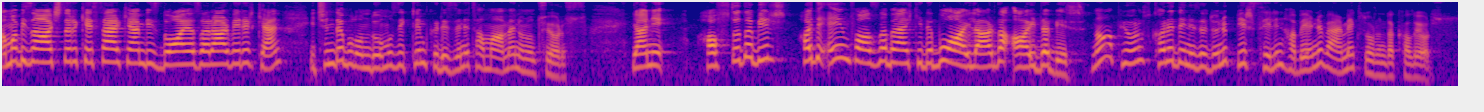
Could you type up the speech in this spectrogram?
Ama biz ağaçları keserken, biz doğaya zarar verirken içinde bulunduğumuz iklim krizini tamamen unutuyoruz. Yani haftada bir, hadi en fazla belki de bu aylarda ayda bir. Ne yapıyoruz? Karadeniz'e dönüp bir selin haberini vermek zorunda kalıyoruz.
